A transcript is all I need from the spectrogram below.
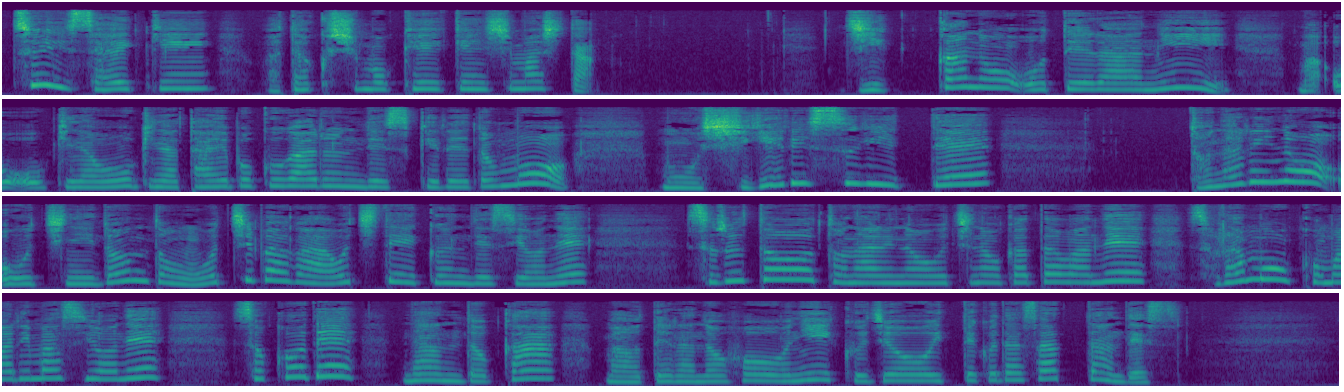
つい最近私も経験しました。実家のお寺に、まあ、大きな大きな大木があるんですけれども、もう茂りすぎて、隣のお家にどんどん落ち葉が落ちていくんですよね。すると、隣のお家の方はね、そらもう困りますよね。そこで何度か、まあ、お寺の方に苦情を言ってくださったんです。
